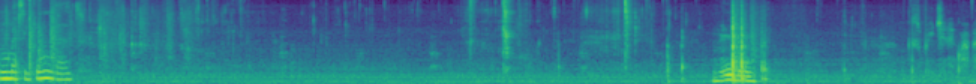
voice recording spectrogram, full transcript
Messy fingers. Oh no. Just reach in and grab it.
